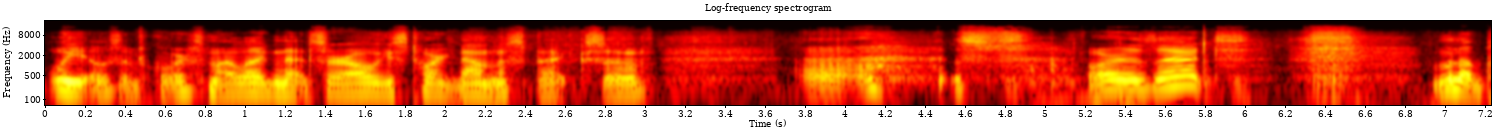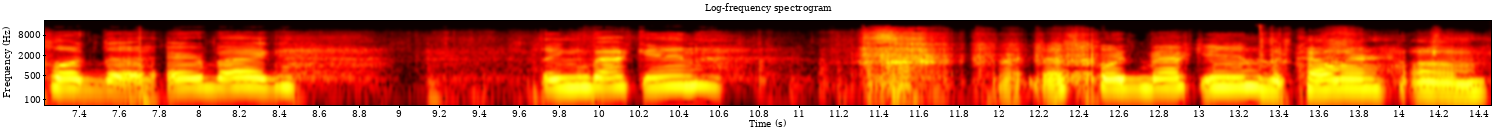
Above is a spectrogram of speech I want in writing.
wheels, of course. My lug nuts are always torqued down the spec. So uh, as far as that, I'm gonna plug the airbag thing back in. All right, that's plugged back in. The color, um,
